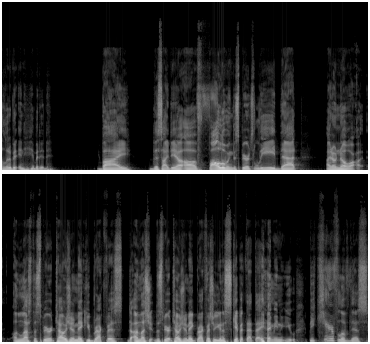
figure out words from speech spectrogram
a little bit inhibited by this idea of following the spirit's lead that I don't know uh, unless the spirit tells you to make you breakfast unless you, the spirit tells you to make breakfast are you going to skip it that day I mean you be careful of this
